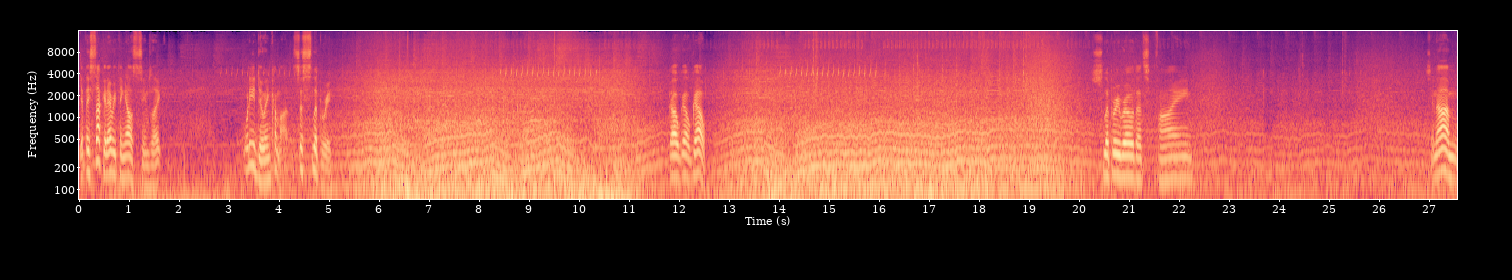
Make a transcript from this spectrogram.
Yet they suck at everything else, it seems like. What are you doing? Come on, it's just slippery. Go, go, go. Slippery road, that's fine. So now I'm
